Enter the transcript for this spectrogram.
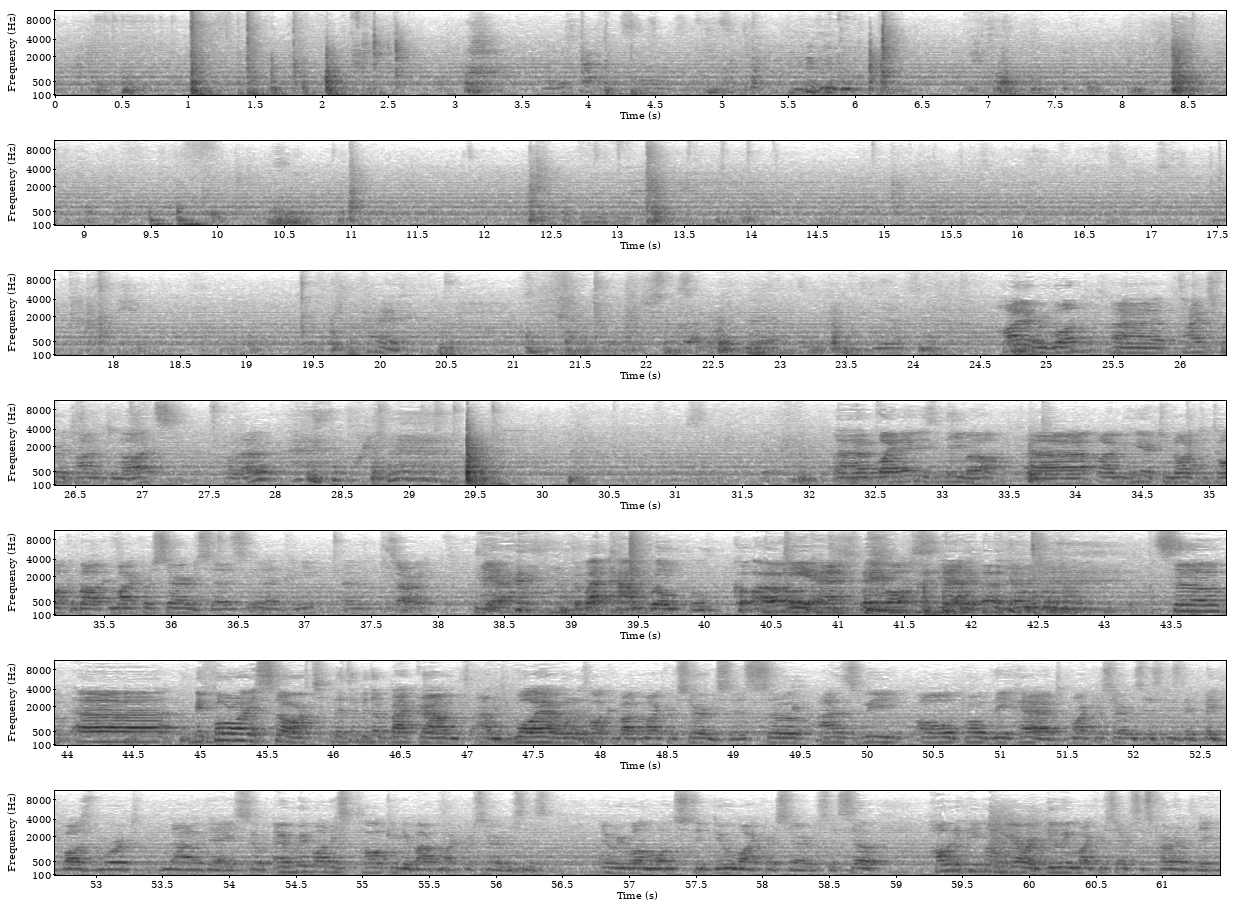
Hi everyone. Uh, thanks for your time tonight. Tonight to talk about microservices. Uh, can you? Um, Sorry. Yeah. the webcam will, will cut Oh, off here. okay, of course, yeah. so, uh, before I start, a little bit of background and why I want to talk about microservices. So, as we all probably heard, microservices is the big buzzword nowadays. So, everyone is talking about microservices. Everyone wants to do microservices. So, how many people here are doing microservices currently?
